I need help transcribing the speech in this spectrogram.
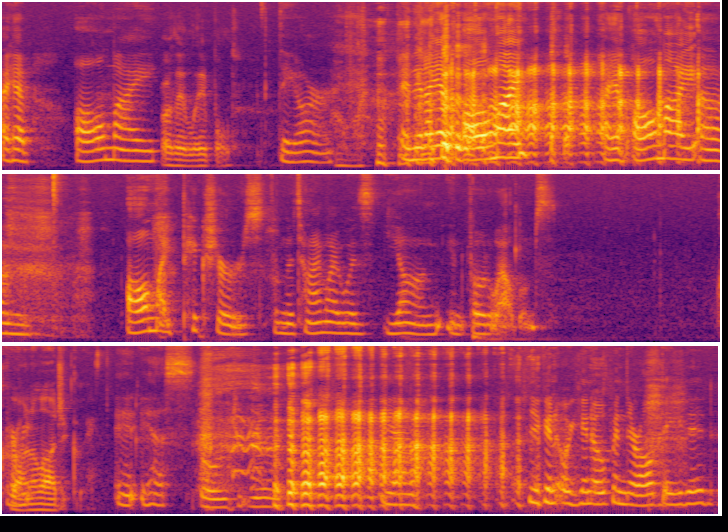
I have all my Are they labeled? they are, and then I have all my I have all my um, all my pictures from the time I was young in photo albums. chronologically. And, yes, Oh, yeah. You can you can open. They're all dated.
